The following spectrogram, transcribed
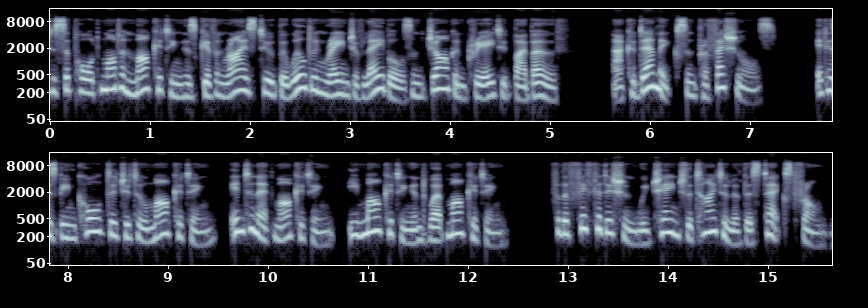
to support modern marketing has given rise to a bewildering range of labels and jargon created by both academics and professionals. It has been called digital marketing, internet marketing, e marketing, and web marketing. For the fifth edition, we change the title of this text from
